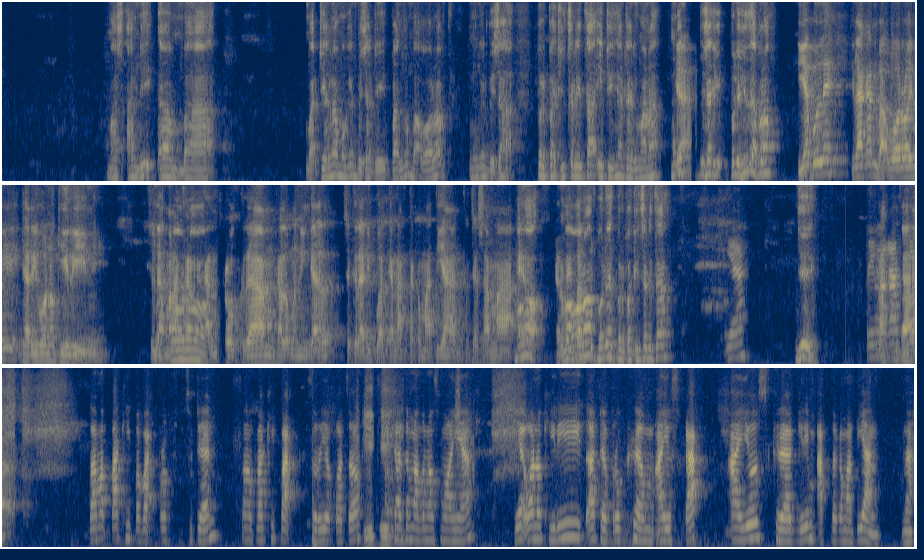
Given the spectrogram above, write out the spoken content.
Mas Andi, eh, Mbak Mbak Diana mungkin bisa dibantu Mbak Woro, mungkin bisa berbagi cerita idenya dari mana? Mungkin ya. bisa boleh gitu ya, Prof? Iya boleh, silakan Mbak Woro ini dari Wonogiri ini sudah Mbak melaksanakan Woro. program kalau meninggal segera dibuatkan akta kematian kerjasama RW Mbak Woro boleh berbagi cerita? Ya. Ye. Terima kasih. Selamat pagi Bapak Prof. Sudan. Selamat pagi Pak Suryo Koco dan teman-teman semuanya. Ya Wonogiri ada program Ayo Skak, Ayo segera kirim akte kematian. Nah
